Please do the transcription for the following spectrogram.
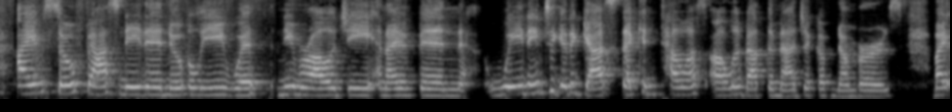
I am so fascinated, Novalee, with numerology, and I have been waiting to get a guest that can tell us all about the magic of numbers. My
